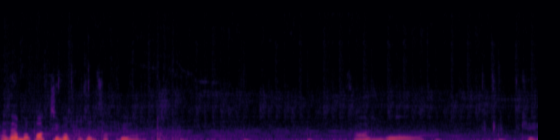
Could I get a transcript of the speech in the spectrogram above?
다시 한번 박지 버프 좀 쌓고요. 쌓아주고, 오케이.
